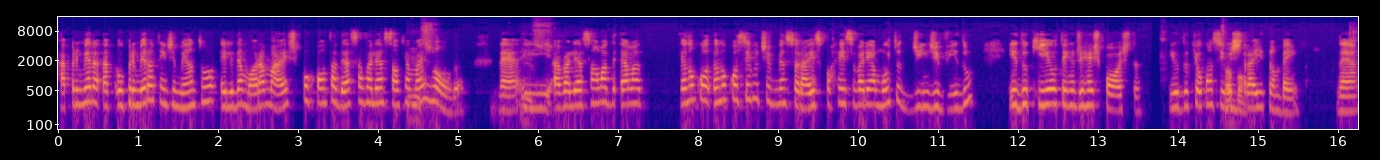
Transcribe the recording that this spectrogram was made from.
A primeira, a, o primeiro atendimento ele demora mais por conta dessa avaliação que é isso. mais longa, né? Isso. E a avaliação ela, ela eu não, eu não consigo te mensurar isso porque isso varia muito de indivíduo e do que eu tenho de resposta e do que eu consigo tá extrair também, né?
